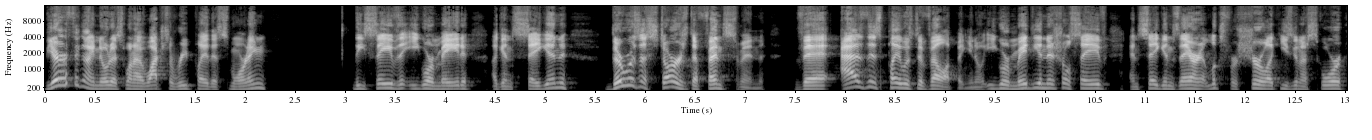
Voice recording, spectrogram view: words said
the other thing I noticed when I watched the replay this morning, the save that Igor made against Seguin, there was a Stars defenseman that as this play was developing, you know, Igor made the initial save and Seguin's there, and it looks for sure like he's going to score.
